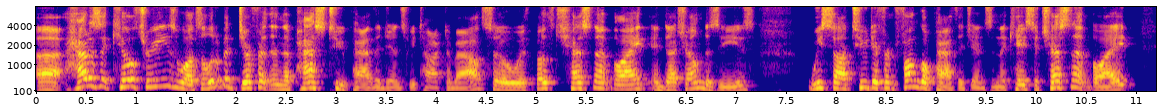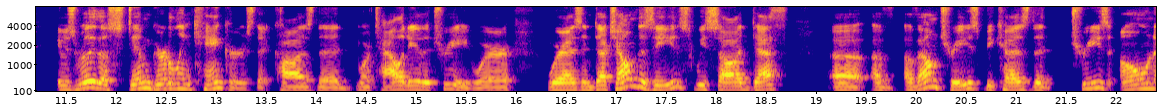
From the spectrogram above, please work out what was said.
uh, how does it kill trees? Well, it's a little bit different than the past two pathogens we talked about. So with both chestnut blight and Dutch elm disease, we saw two different fungal pathogens. In the case of chestnut blight, it was really those stem girdling cankers that caused the mortality of the tree, where whereas in Dutch elm disease, we saw death uh, of, of elm trees because the tree's own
